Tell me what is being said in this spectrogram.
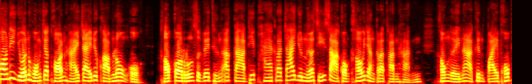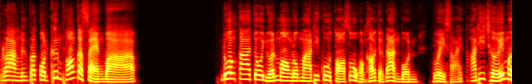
ก่อนที่หยวนหงจะถอนหายใจด้วยความโล่งอก เขาก็รู้สึกได้ถึงอากาศที่แผ่กระจายอยู่เหนือศีรษะของเขาอย่างกระทันหัน เขาเงยหน้าขึ้นไปพบร่างหนึ่งปรากฏขึ้นพร้อมกับแสงวาบดวงตาโจหยวนมองลงมาที่คู่ต่อสู้ของเขาจากด้านบน ด้วยสายตาที่เฉยเม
